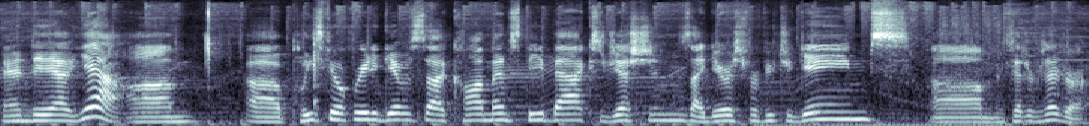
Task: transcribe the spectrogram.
and uh, yeah, um, uh, please feel free to give us uh, comments, feedback, suggestions, ideas for future games, um, etc., etc.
